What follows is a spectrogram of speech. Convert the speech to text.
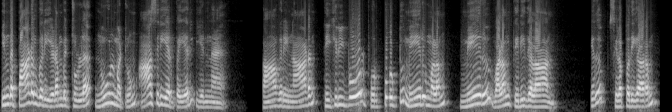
இந்த பாடல் வரி இடம்பெற்றுள்ள நூல் மற்றும் ஆசிரியர் பெயர் என்ன? காவிரி நாடன் திகிரி போல் பொற்கோட்டு மேருமலம் மேரு வளம் திரிதலான். இது சிலப்பதிகாரம்.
